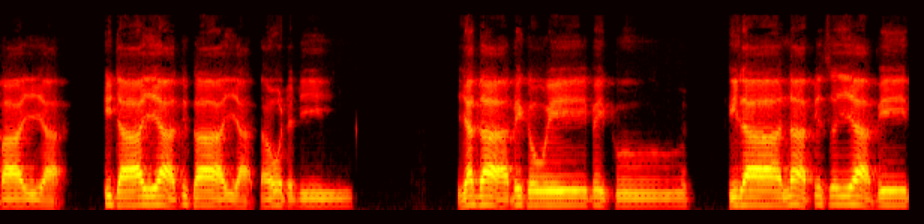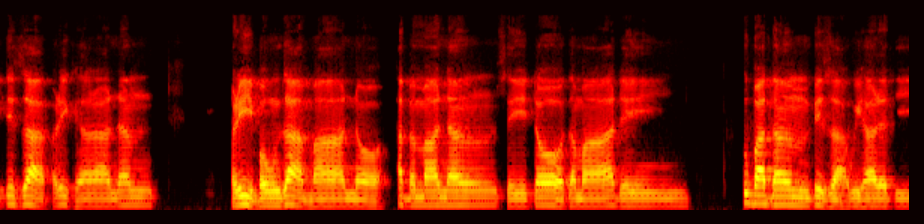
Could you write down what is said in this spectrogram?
ပါယဣဒာယဒုက္ခယသံဝတ္တိယတဘိကဝေဘိက္ခုဂီလာနပစ္စယဘေတစ္ဆပရိခရဏံပရိဘုံဇမာနော အပမာဏံစေတောသမာဒိ ဥပတံပိဇဝိဟာရတိ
